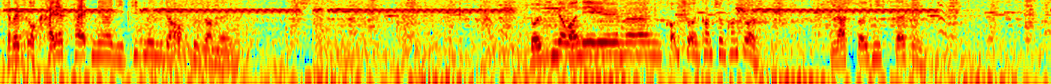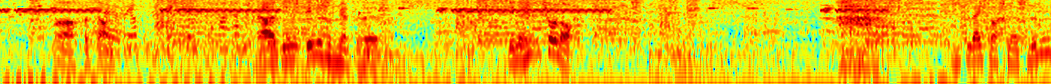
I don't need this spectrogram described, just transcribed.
Ich habe jetzt auch keine Zeit mehr, die Pigmen wieder aufzusammeln. Sollte ich mir aber nehmen. Kommt schon, kommt schon, kommt schon. Lasst euch nicht fressen. Ah, verdammt. Ja, denen, denen ist nicht mehr zu helfen. Den da hinten schon noch. Die vielleicht noch schnell pflücken.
